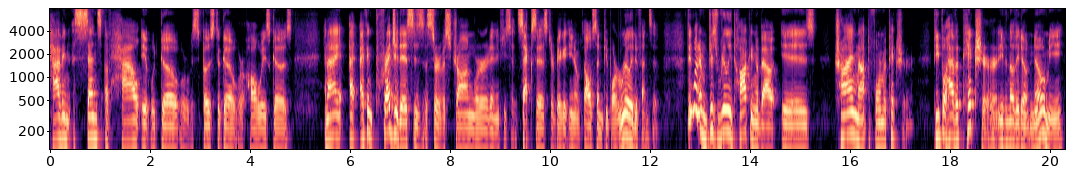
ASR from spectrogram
having a sense of how it would go or was supposed to go or always goes. And I, I, I, think prejudice is a sort of a strong word. And if you said sexist or bigot, you know, all of a sudden people are really defensive. I think what I'm just really talking about is trying not to form a picture. People have a picture, even though they don't know me,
